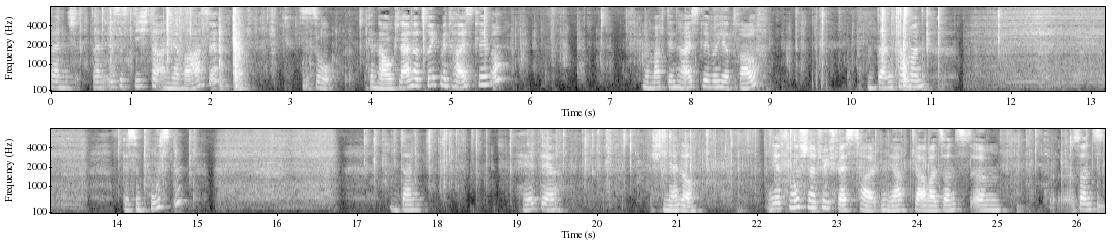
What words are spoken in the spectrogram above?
dann, dann ist es dichter an der Vase. So, genau, kleiner Trick mit Heißkleber. Man macht den Heißkleber hier drauf und dann kann man ein bisschen pusten und dann hält der schneller. Jetzt muss ich natürlich festhalten, ja klar, weil sonst, ähm, sonst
